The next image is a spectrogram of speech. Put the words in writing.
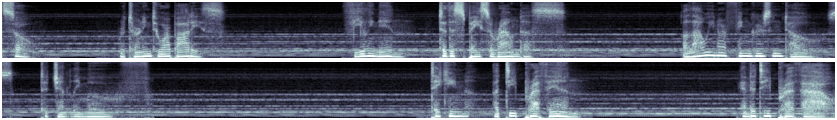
And so, returning to our bodies, feeling in to the space around us, allowing our fingers and toes to gently move, taking a deep breath in and a deep breath out.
